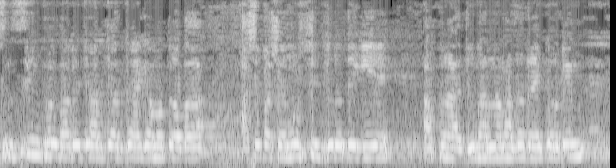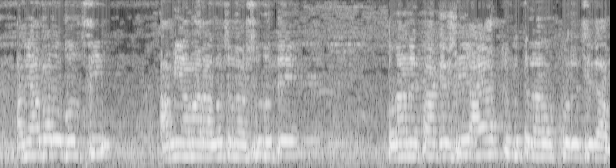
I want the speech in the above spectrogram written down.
সুশৃঙ্খল ভাবে যার যার জায়গা মতো বা আশেপাশের মসজিদগুলোতে গিয়ে আপনারা জুমার নামাজ আদায় করবেন। আমি আবারও বলছি, আমি আমার আলোচনার শুরুতে কোরআনে পাকের সেই আয়াতটুকু তেলাওয়াত করেছিলাম,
